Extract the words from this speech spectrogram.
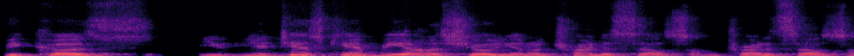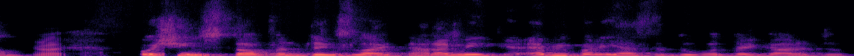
because you, you just can't be on a show, you know, trying to sell some, try to sell some, right. pushing stuff and things like that. I mean, everybody has to do what they got to do.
